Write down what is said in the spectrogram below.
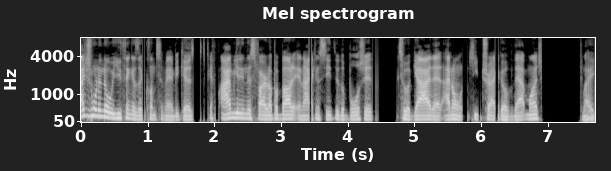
I just want to know what you think as a Clemson fan because if I'm getting this fired up about it and I can see through the bullshit to a guy that I don't keep track of that much. Like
